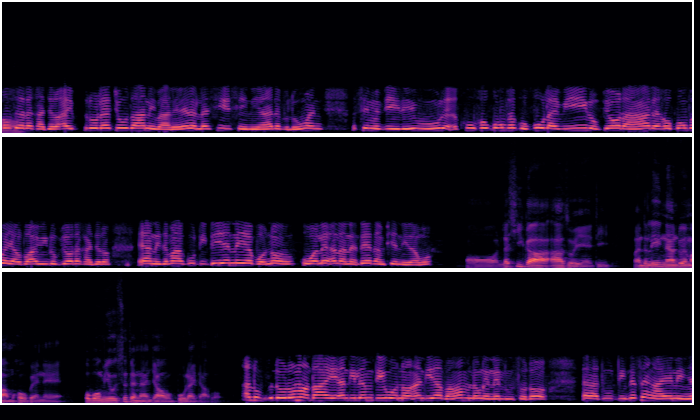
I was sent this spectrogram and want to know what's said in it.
ဖုန်းဆက်တဲ့ခါကျတော့အဲ့သူတို့လည်းစူးစမ်းနေပါတယ်တဲ့လက်ရှိအချိန်တွေရတဲ့ဘလို့မှအဆင်မပြေသေးဘူးတဲ့အခုဟုတ်ပုံးဘက်ကိုပို့လိုက်ပြီလို့ပြောတာတဲ့ဟုတ်ပုံးဘက်ရောက်သွားပြီလို့ပြောတဲ့ခါကျတော့အဲ့အနေကျမအခုဒီတရက်နှစ်ရက်ပေါ့နော်ကိုကလည်းအဲ့လာနဲ့တဲ့တံဖြစ်နေတာပေါ့။အော်လက်ရှိကအားဆိုရင်ဒီမန္တလေးနန်းတွဲမှာမဟုတ်ပဲနဲ့ဟိုဘုံမျိုးစစ်တနန်းကျောင်းကိုပို့လိုက်တာပေါ့အဲ့လိုဘယ်လိုတော့တော့ဒါရင်အန်တီလည်းမသိဘူးပေါ့နော်အန်တီကဘာမှမလုပ်နိုင်တဲ့လူဆိုတော့အဲ့ဒါသူဒီ25ရက်နေ့ည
